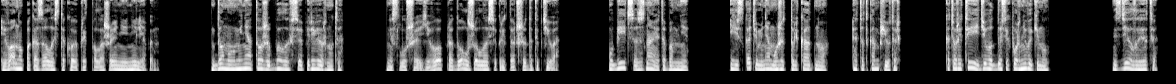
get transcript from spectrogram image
Ивану показалось такое предположение нелепым. Дома у меня тоже было все перевернуто. Не слушая его, продолжила секретарша детектива. Убийца знает обо мне. И искать у меня может только одно — этот компьютер, который ты, идиот, до сих пор не выкинул. Сделай это.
